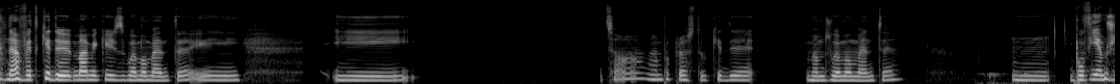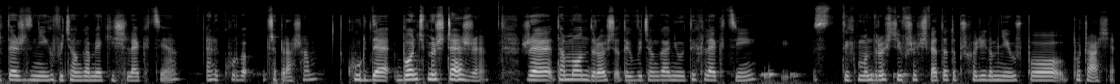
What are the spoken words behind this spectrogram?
Nawet kiedy mam jakieś złe momenty i i co? Mam po prostu, kiedy mam złe momenty, mm, bo wiem, że też z nich wyciągam jakieś lekcje, ale kurwa, przepraszam, kurde, bądźmy szczerzy, że ta mądrość o tych wyciąganiu tych lekcji, z tych mądrości wszechświata, to przychodzi do mnie już po, po czasie.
